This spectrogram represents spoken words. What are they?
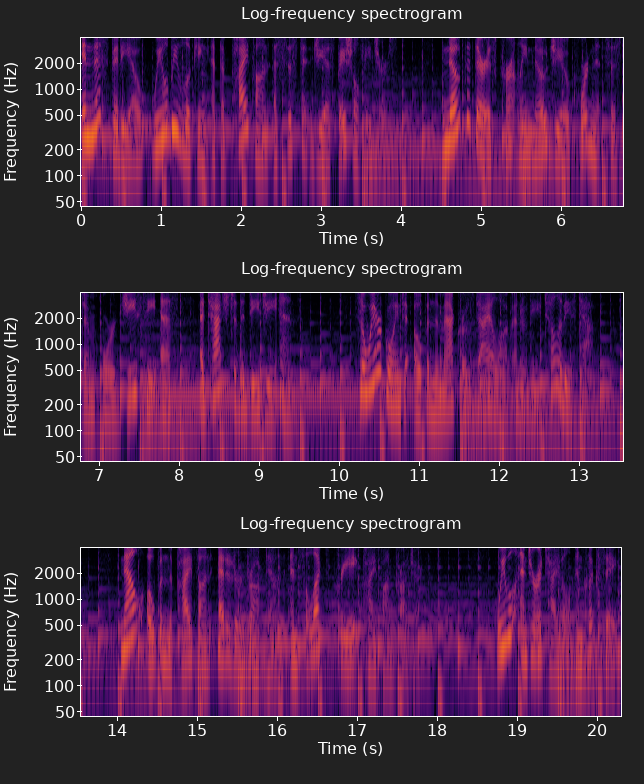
In this video, we will be looking at the Python Assistant geospatial features. Note that there is currently no Geocoordinate System, or GCS, attached to the DGN. So we are going to open the Macros dialog under the Utilities tab. Now open the Python Editor dropdown and select Create Python Project. We will enter a title and click Save.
